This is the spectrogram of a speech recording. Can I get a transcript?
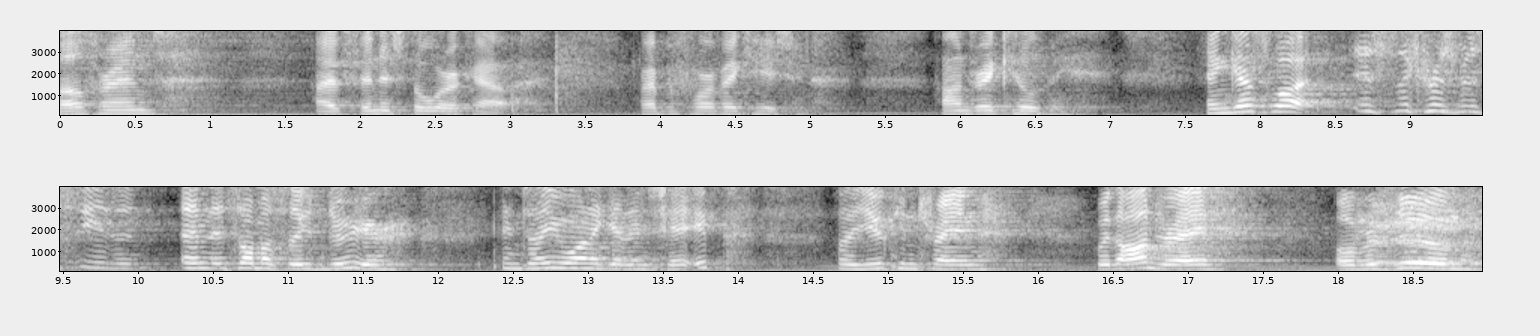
Well, friends, I've finished the workout right before vacation. Andre killed me. And guess what? It's the Christmas season and it's almost the new year. And don't you want to get in shape? Well, you can train with Andre over Zoom.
